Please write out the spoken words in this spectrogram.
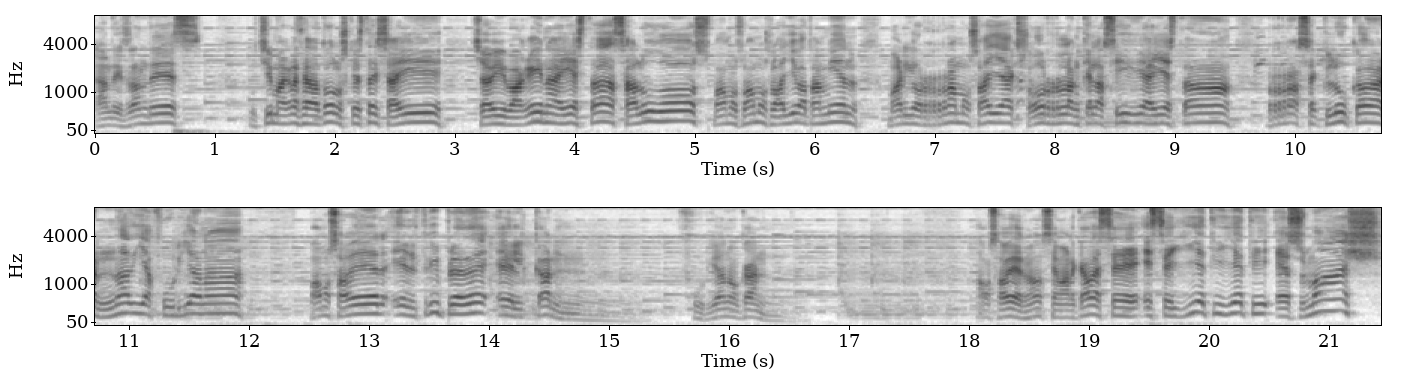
Grandes, grandes. Muchísimas gracias a todos los que estáis ahí. Xavi Baguena, ahí está. Saludos. Vamos, vamos. La lleva también Mario Ramos Ajax. Orlan que la sigue. Ahí está. Rasek Luca. Nadia Furiana. Vamos a ver el triple de El Khan. Furiano Khan. Vamos a ver, ¿no? Se marcaba ese, ese Yeti Yeti Smash.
